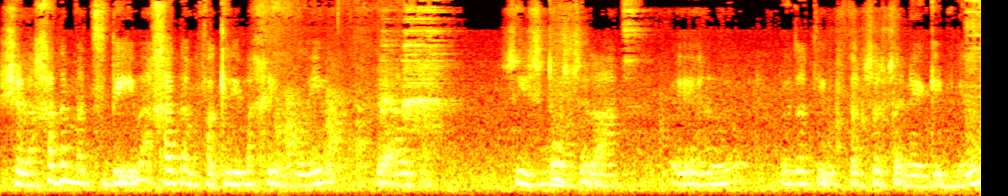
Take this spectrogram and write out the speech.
של אחד המצביעים, אחד המפקדים הכי גבוהים בעזה, שאשתו של ה... אה, לא יודעת אם אתה חושב שאני אגיד מי הוא,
